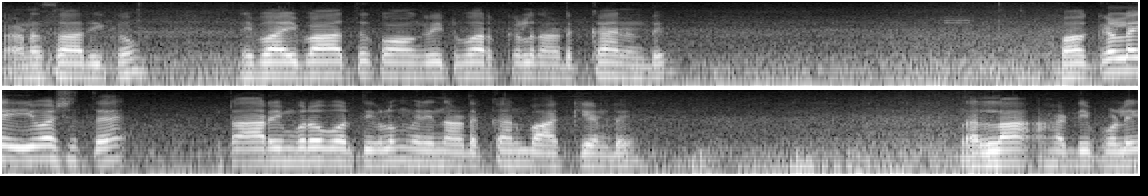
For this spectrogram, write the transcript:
കാണാൻ സാധിക്കും. ഇനിയിപ്പോൾ ഈ ഭാഗത്ത് കോൺക്രീറ്റ് വർക്കുകൾ നടക്കാനുണ്ട്. ബാക്കിയുള്ള ഈ വശത്തെ ടാറിംഗ് പ്രവൃത്തികളും ഇനി നടക്കാൻ ബാക്കിയുണ്ട്. നല്ല അടിപൊളി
